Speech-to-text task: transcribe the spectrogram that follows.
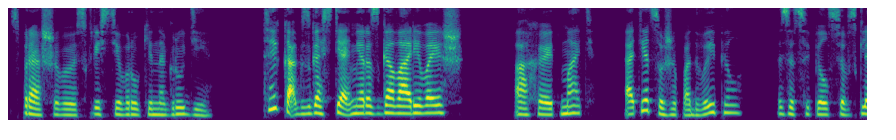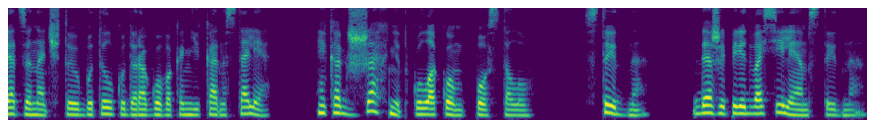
Спрашиваю, скрестив руки на груди. «Ты как с гостями разговариваешь?» Ахает мать, Отец уже подвыпил, зацепился взгляд за начатую бутылку дорогого коньяка на столе и как жахнет кулаком по столу. Стыдно. Даже перед Василием стыдно.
